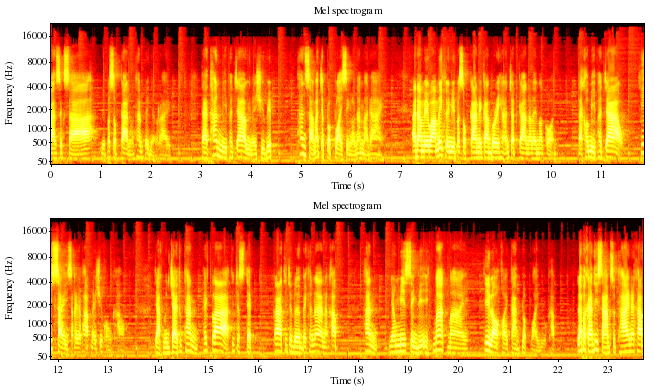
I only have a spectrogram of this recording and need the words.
การศึกษาหรือประสบการณ์ของท่านเป็นอย่างไร แต่ท่านมีพระเจ้าอยู่ในชีวิต ท่านสามารถจะปลดปล่อยสิ่งเหล่านั้นมาได้ อาดัมเอวาไม่เคยมีประสบการณ์ในการบริหารจัดการอะไรมาก่อน แต่เขามีพระเจ้าที่ใส่ศักยภาพในชีวิตของเขา อยากหนุนใจทุกท่านให้กล้าที่จะสเต็ปกล้าที่จะเดินไปข้างหน้านะครับ ท่านยังมีสิ่งดีอีกมากมายที่รอคอยการปลดปล่อยอยู่ครับ และประการที่ 3 สุดท้ายนะครับ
